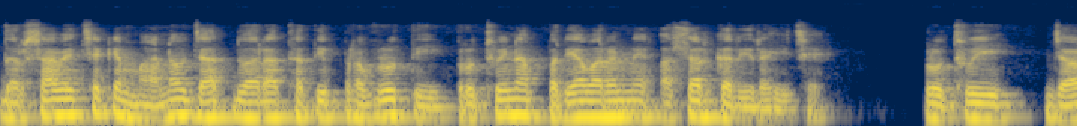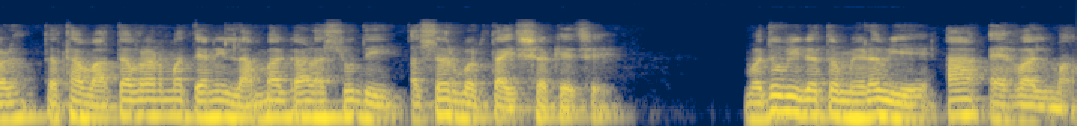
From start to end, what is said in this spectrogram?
દર્શાવે છે કે માનવજાત દ્વારા થતી પ્રવૃત્તિ પૃથ્વીના પર્યાવરણને અસર કરી રહી છે. પૃથ્વી જળ તથા વાતાવરણમાં તેની લાંબા ગાળા સુધી અસર વર્તાઈ શકે છે. વધુ વિગતો મેળવીએ આ અહેવાલમાં.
